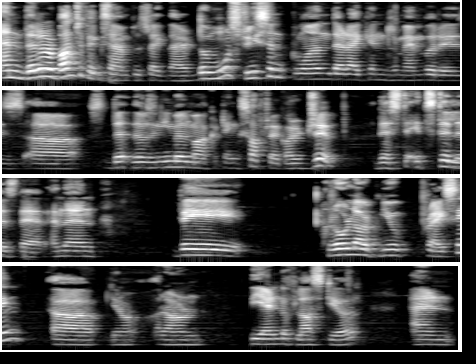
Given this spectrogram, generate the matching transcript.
And there are a bunch of examples like that. The most recent one that I can remember is uh, th- there was an email marketing software called Drip. St- it still is there. And then they rolled out new pricing, uh, you know, around the end of last year. And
